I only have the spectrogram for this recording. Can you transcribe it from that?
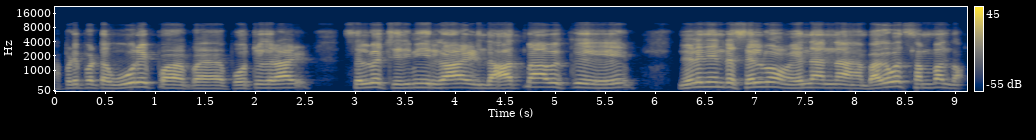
அப்படிப்பட்ட ஊரை போற்றுகிறாள். செல்வ சிறுமியர்கள். இந்த ஆத்மாவுக்கு நிலைநின்ற செல்வம் என்னன்னா பகவத் சம்பந்தம்.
